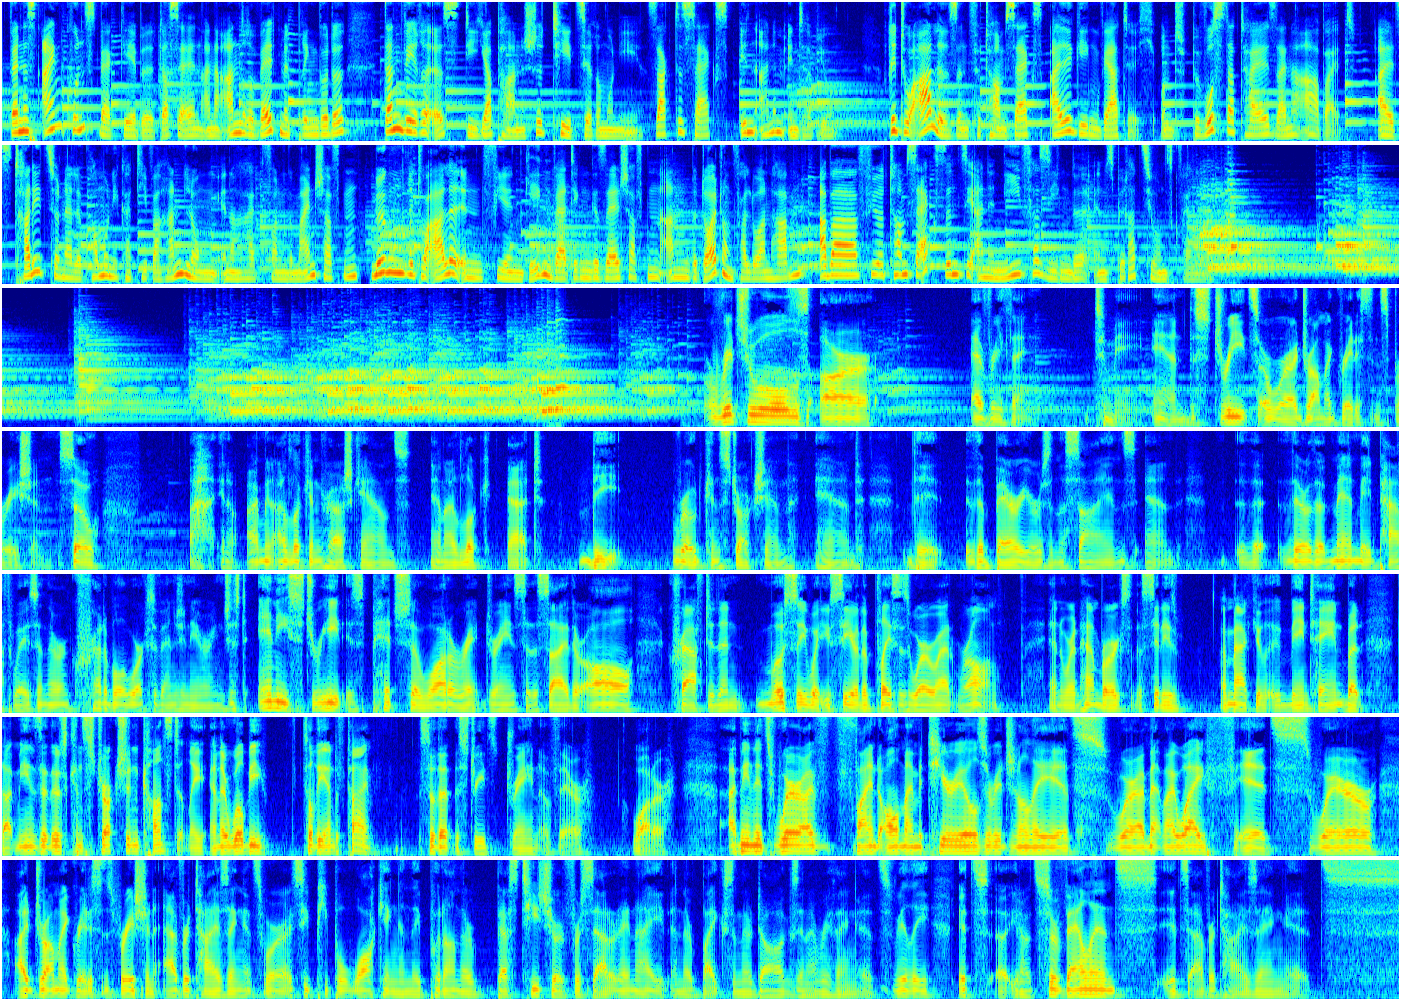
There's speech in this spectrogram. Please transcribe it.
Wenn es ein Kunstwerk gäbe, das er in eine andere Welt mitbringen würde, dann wäre es die japanische Teezeremonie, sagte Sachs in einem Interview. Rituale sind für Tom Sachs allgegenwärtig und bewusster Teil seiner Arbeit. Als traditionelle kommunikative Handlungen innerhalb von Gemeinschaften mögen Rituale in vielen gegenwärtigen Gesellschaften an Bedeutung verloren haben, aber für Tom Sachs sind sie eine nie versiegende Inspirationsquelle. rituals are everything to me, and the streets are where I draw my greatest inspiration. So, uh, you know, I mean, I look in trash cans and I look at the road construction and the the barriers and the signs and the, they're the man-made pathways and they're incredible works of engineering. Just any street is pitched so water drains to the side. They're all crafted, and mostly what you see are the places where it went wrong. And we're in Hamburg, so the city's immaculately maintained, but that means that there's construction constantly, and there will be till the end of time, so that the streets drain of their water. I mean, it's where I find all my materials originally. It's where I met my wife. It's where I draw my greatest inspiration. Advertising. It's where I see people walking and they put on their best T-shirt for Saturday night and their bikes and their dogs and everything. It's really, it's uh, you know, it's surveillance. It's advertising. It's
